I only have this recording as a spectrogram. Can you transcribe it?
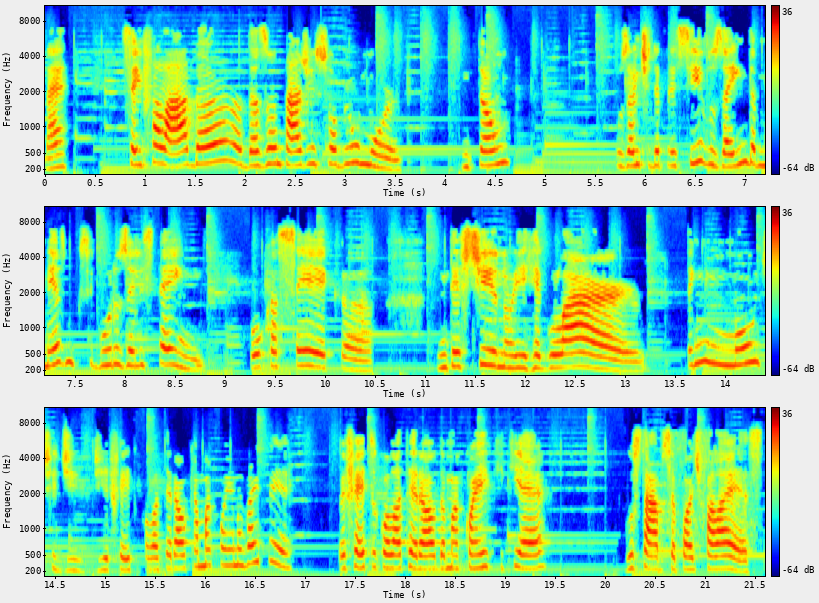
né? Sem falar da, das vantagens sobre o humor. Então, os antidepressivos, ainda mesmo que seguros, eles têm boca seca, intestino irregular, tem um monte de, de efeito colateral que a maconha não vai ter. O efeito colateral da maconha, o que, que é? Gustavo, você pode falar essa.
